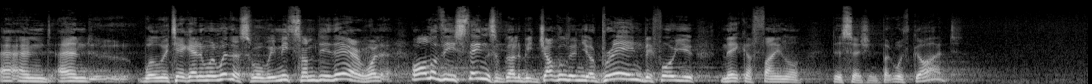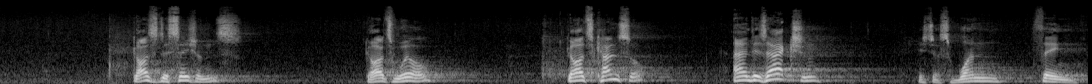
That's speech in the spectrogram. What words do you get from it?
And, and will we take anyone with us? Will we meet somebody there? What, all of these things have got to be juggled in your brain before you make a final decision. But with God, God's decisions, God's will, God's counsel, and his action is just one thing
